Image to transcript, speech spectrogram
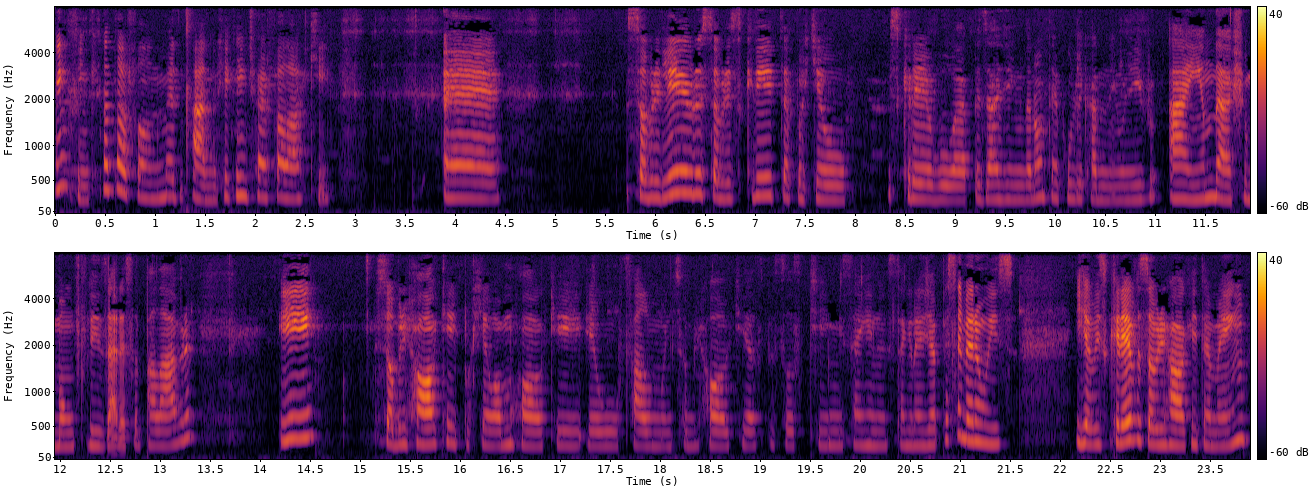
Enfim, o que, eu tava falando mesmo? Ah, do que, que a gente vai falar aqui? É sobre livros, sobre escrita, porque eu escrevo, apesar de ainda não ter publicado nenhum livro, ainda acho bom frisar essa palavra. E sobre hockey, porque eu amo hockey, eu falo muito sobre hockey, as pessoas que me seguem no Instagram já perceberam isso. E eu escrevo sobre hockey também,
